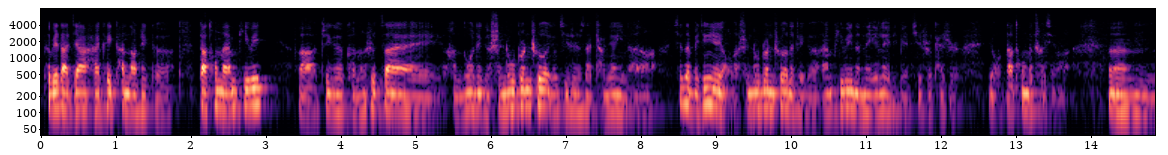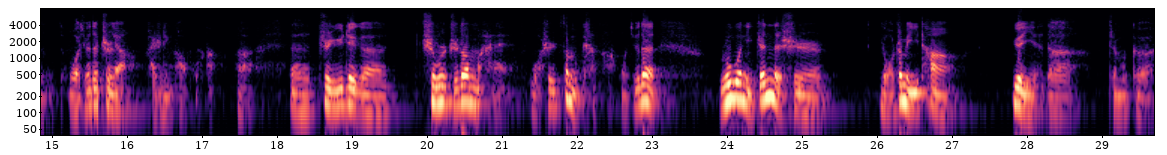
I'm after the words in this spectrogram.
特别大家还可以看到这个大通的 MPV，啊，这个可能是在很多这个神州专车，尤其是在长江以南啊，现在北京也有了神州专车的这个 MPV 的那一类里边，其实开始有大通的车型了。嗯，我觉得质量还是挺靠谱的啊。呃，至于这个是不是值得买？我是这么看啊，我觉得，如果你真的是有这么一趟越野的这么个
